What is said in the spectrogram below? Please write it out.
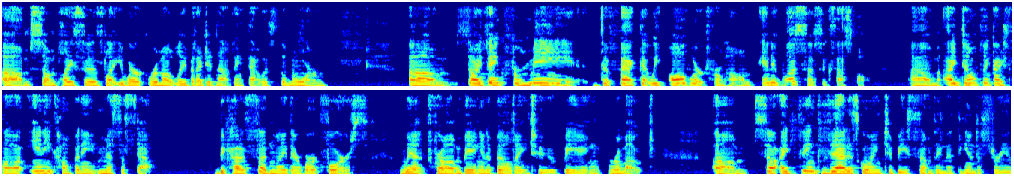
Um, some places let you work remotely, but I did not think that was the norm. Um, so I think for me, the fact that we all worked from home and it was so successful. Um, I don't think I saw any company miss a step because suddenly their workforce went from being in a building to being remote. Um, so I think that is going to be something that the industry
